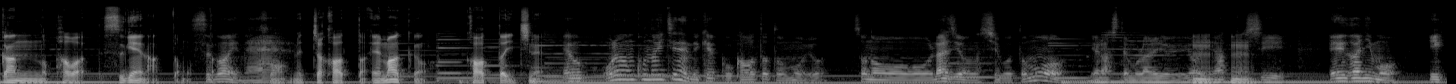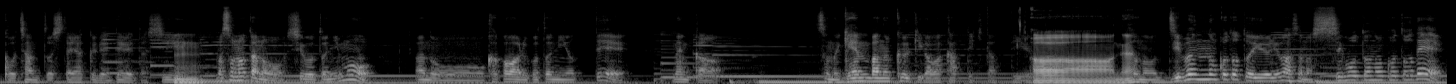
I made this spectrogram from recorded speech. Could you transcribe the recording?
間のパワーってすげえなって思った。すごいね。めっちゃ変わった。えマー君変わった1年。え俺もこの1年で結構変わったと思うよ。そのラジオの仕事もやらせてもらえるようになったし、映画にも1個ちゃんとした役で出れたし、うん。まあ、その他の仕事にも、あのー関わることによってなんかその現場の空気が分かってきたっていう。あーね。その自分のことというよりはその仕事のことで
